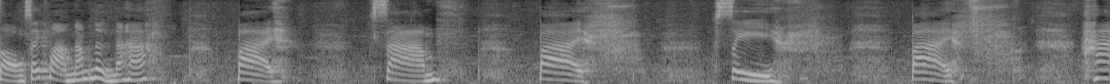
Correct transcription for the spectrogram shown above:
สองไซ้ขวามนับหนึ่งนะคะไปสามไปสี่ไปห้า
